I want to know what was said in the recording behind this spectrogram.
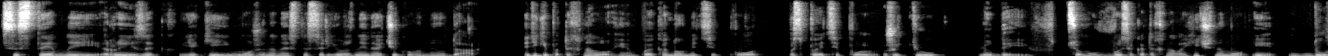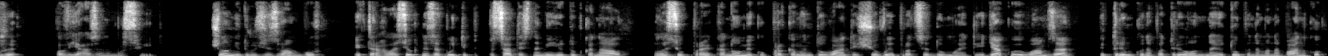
системний ризик, який може нанести серйозний неочікуваний удар не тільки по технологіям, по економіці, по безпеці, по життю людей в цьому високотехнологічному і дуже пов'язаному світі. Шановні друзі, з вами був Віктор Галасюк. Не забудьте підписатись на мій YouTube канал Галасюк про економіку, прокоментувати, що ви про це думаєте. І дякую вам за підтримку на Patreon, на YouTube і на Монобанку.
